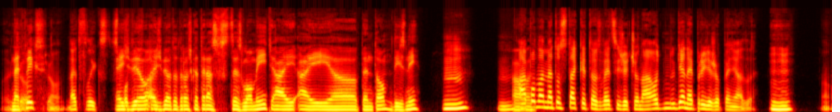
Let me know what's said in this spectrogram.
Čo- Netflix? Čo, Netflix, HBO, Spotify. HBO to troška teraz chce zlomiť, aj, aj uh, tento Disney. Mm. Mm. Ale-. A podľa mňa to sú takéto veci, že čo na, kde neprídeš o peniaze. Uh-huh. No.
